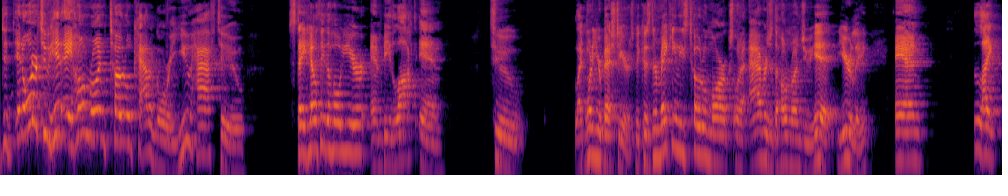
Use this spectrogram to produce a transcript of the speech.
did, in order to hit a home run total category, you have to stay healthy the whole year and be locked in to like one of your best years because they're making these total marks on an average of the home runs you hit yearly and like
